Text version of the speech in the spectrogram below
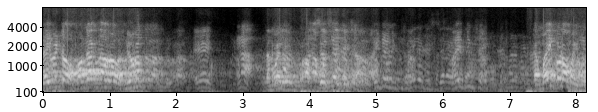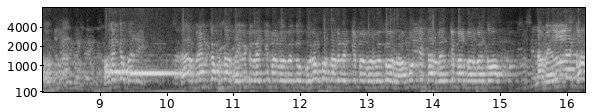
ದಯವಿಟ್ಟು ಮಂಗಾಕ್ನವರು ನಿವೃತ್ತ ಮೈಕ್ ಕೂಡ ಮೈಕ್ ಮಂಗಕ್ಕ ಬರ್ರಿ. ಸರ್ ವೆಂಕಟಪ್ಪ ಸರ್ ದಯವಿಟ್ಟು ವೇದಿಕೆ ಮೇಲೆ ಬರ್ಬೇಕು. ಗುರಪ್ಪ ಸರ್ ವೇದಿಕೆ ಮೇಲೆ ಬರ್ಬೇಕು. ರಾಮಮೂರ್ತಿ ಸರ್ ವೇದಿಕೆ ಮೇಲೆ ಬರ್ಬೇಕು. ನಮ್ಮೆಲ್ಲ ಕೊಡ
